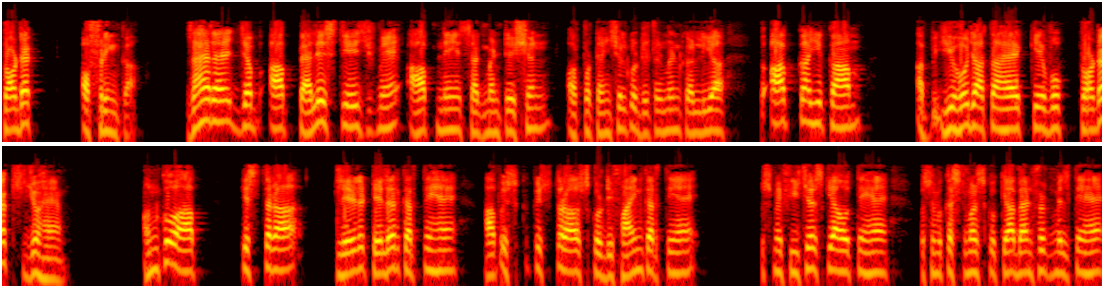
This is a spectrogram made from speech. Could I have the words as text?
پروڈکٹ آفرنگ کا۔ ظاہر ہے، جب آپ پہلے اسٹیج میں آپ نے سیگمنٹیشن اور پوٹینشیل کو ڈٹرمن کر لیا تو آپ کا یہ کام اب یہ ہو جاتا ہے کہ وہ پروڈکٹس جو ہیں ان کو آپ کس طرح ٹیلر کرتے ہیں؟ آپ اس کو کس طرح اس کو ڈیفائن کرتے ہیں؟ اس میں فیچرز کیا ہوتے ہیں؟ اس میں کسٹمرز کو کیا بینیفٹ ملتے ہیں؟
